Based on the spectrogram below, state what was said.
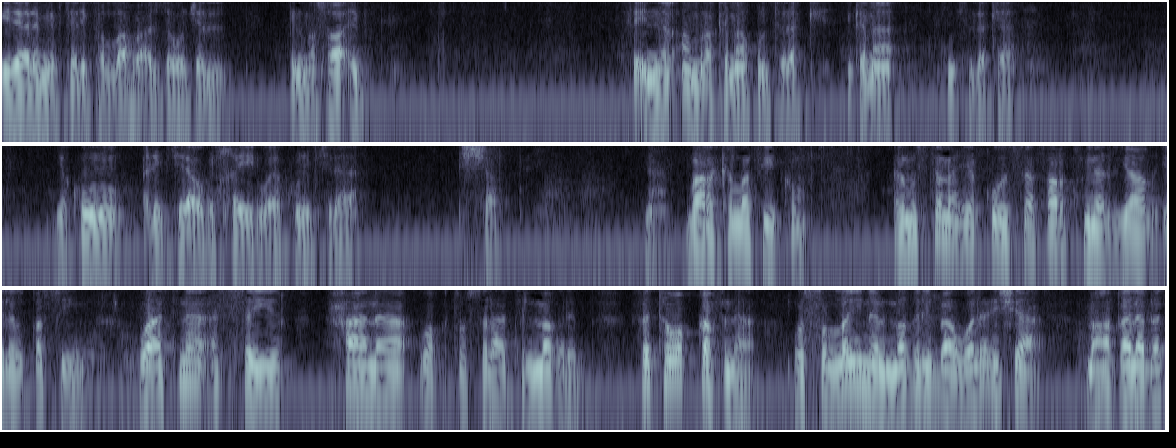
إذا لم يبتلك الله عز وجل بالمصائب. فإن الأمر كما قلت لك كما قلت لك يكون الابتلاء بالخير ويكون الابتلاء بالشر. نعم. بارك الله فيكم. المستمع يقول سافرت من الرياض إلى القصيم وأثناء السير حان وقت صلاة المغرب فتوقفنا وصلينا المغرب والعشاء مع غلبة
